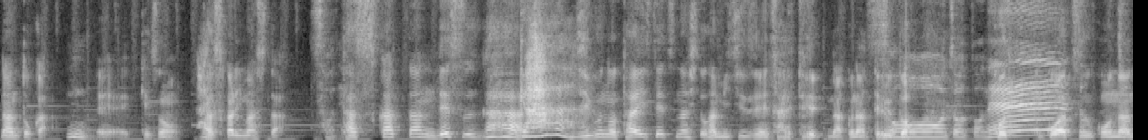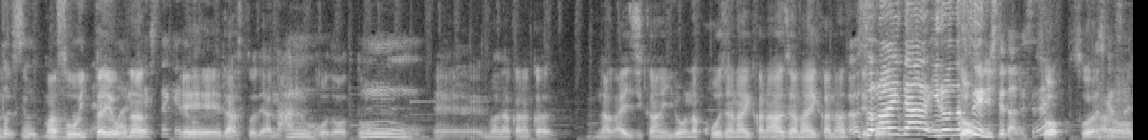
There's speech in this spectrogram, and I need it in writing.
なんとか、うん、えー結論はい。助かりました、助かったんですがが。自分の大切な人が道連れにされて亡くなってると。ちょっとね。こここは痛恨なんですちょっと痛恨まあそういったようなえーラストではなるほどと、うん。えーまあ、なかなか長い時間いろんなこうじゃないかなああじゃないかなってその間いろんな推理してたんですね。そうそうね。の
